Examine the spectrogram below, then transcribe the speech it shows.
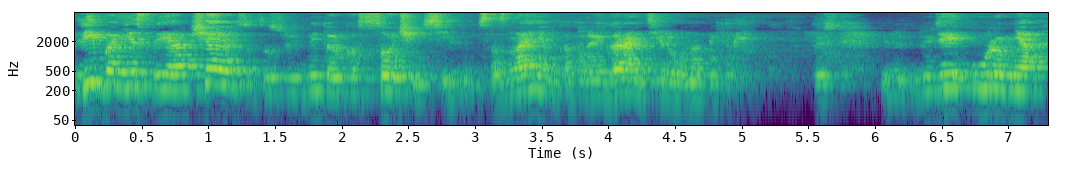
Либо если и общаются, то с людьми только с очень сильным сознанием, которые гарантированно выдержат. То есть лю- людей уровня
